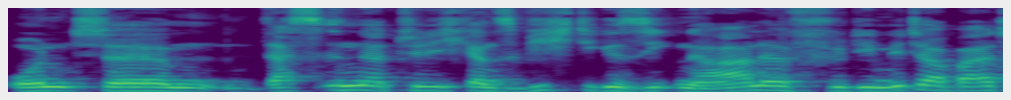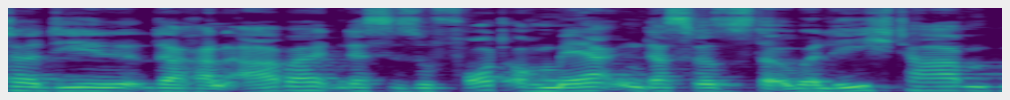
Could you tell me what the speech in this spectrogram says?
Und ähm, das sind natürlich ganz wichtige Signale für die Mitarbeiter, die daran arbeiten, dass sie sofort auch merken, dass wir uns da überlegt haben,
